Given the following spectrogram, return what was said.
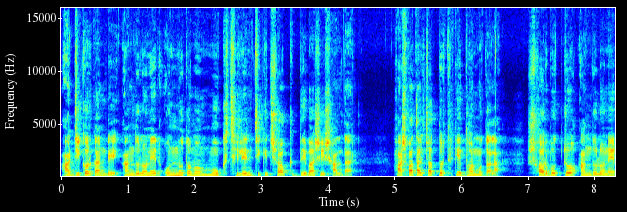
আরজিকর কাণ্ডে আন্দোলনের অন্যতম মুখ ছিলেন চিকিৎসক দেবাশিস হালদার। হাসপাতাল চত্বর থেকে ধর্মতলা। সর্বত্র আন্দোলনের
